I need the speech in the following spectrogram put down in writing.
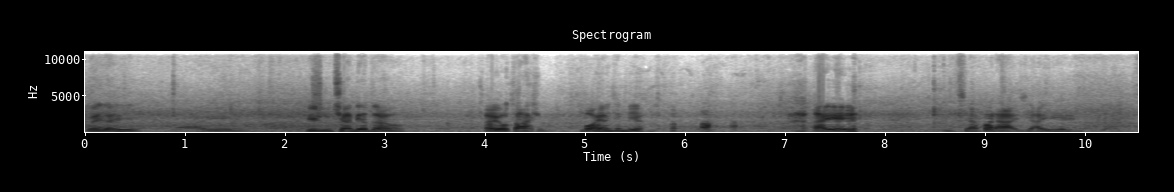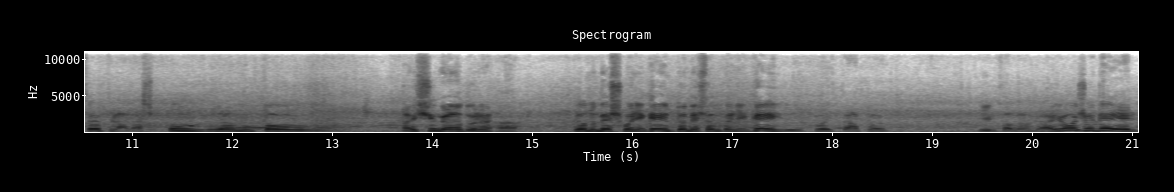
coisa aí. Aí ele não tinha medo não. Aí eu tava morrendo de medo. Aí ele, ele tinha coragem. Aí ele, seu filho das putas, eu não tô. Aí xingando, né? Ah. Eu não mexo com ninguém, não tô mexendo com ninguém, e coitado. Tô... Ele falando. Aí eu ajudei ele.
